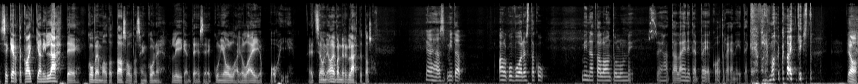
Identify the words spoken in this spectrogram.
Se kerta kaikkiaan niin lähtee kovemmalta tasolta sen kone liikenteeseen kuin jollain, jolla ei ole pohjia. Et se on aivan eri lähtötaso. Ja eihän mitä alkuvuodesta, kun minä talo on tullut, niin sehän täällä eniten PK-treeniä tekee varmaan kaikista. Joo,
